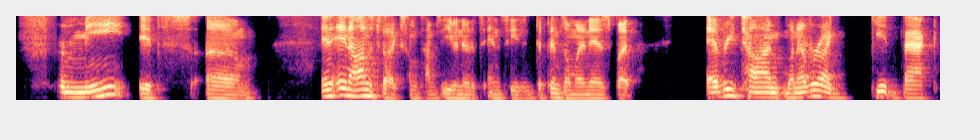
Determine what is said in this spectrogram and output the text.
For me, it's um and, and honestly, like sometimes even if it's in season, depends on when it is. But every time, whenever I get back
